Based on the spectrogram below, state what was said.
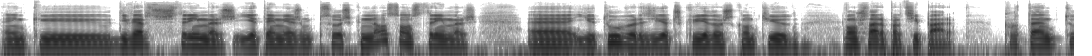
em que diversos streamers e até mesmo pessoas que não são streamers, uh, youtubers e outros criadores de conteúdo vão estar a participar. Portanto,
